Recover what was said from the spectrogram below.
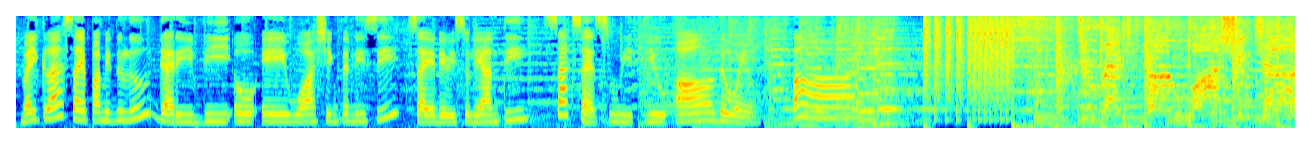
Baiklah, saya pamit dulu dari VOA Washington DC. Saya Dewi Sulianti. Success with you all the way. Bye. Direct from Washington.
